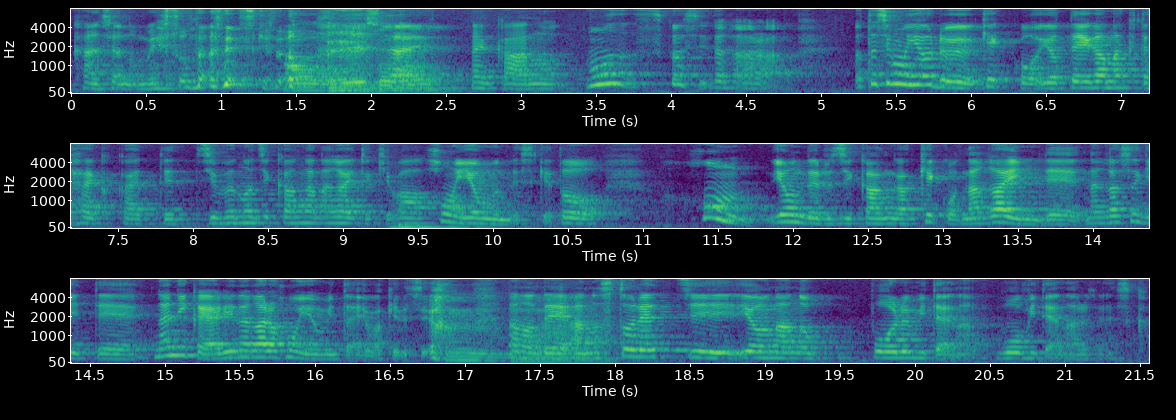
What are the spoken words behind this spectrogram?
感謝の瞑想なんですけど。えー、はい、なんかあのもう少しだから私も夜結構予定がなくて早く帰って自分の時間が長い時は本読むんですけど本読んでる時間が結構長いんで長すぎて何かやりながら本読みたいわけですよ、ん。なのであのストレッチ用のあのボールみたいな棒みたいなのあるじゃないですか。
